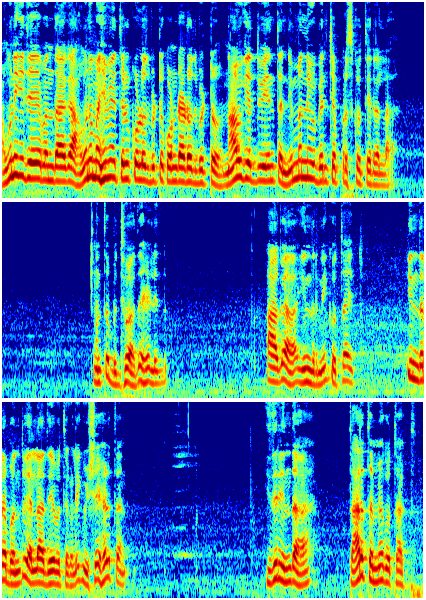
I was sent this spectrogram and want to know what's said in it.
ಅವನಿಗೆ ಜಯ ಬಂದಾಗ ಅವನ ಮಹಿಮೆ ತಿಳ್ಕೊಳ್ಳೋದು ಬಿಟ್ಟು ಕೊಂಡಾಡೋದು ಬಿಟ್ಟು ನಾವು ಗೆದ್ವಿ ಅಂತ ನಿಮ್ಮನ್ನು ನೀವು ಬೆಂಚಪ್ಪರಿಸ್ಕೋತೀರಲ್ಲ ಅಂತ ಬುದ್ಧಿವಾದ ಹೇಳಿದ್ದು ಆಗ ಇಂದ್ರನಿಗೆ ಗೊತ್ತಾಯಿತು. ಇಂದ್ರ ಬಂದು ಎಲ್ಲ ದೇವತೆಗಳಿಗೆ ವಿಷಯ ಹೇಳ್ತಾನೆ. ಇದರಿಂದ ತಾರತಮ್ಯ ಗೊತ್ತಾಗ್ತದೆ.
